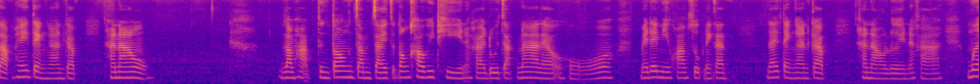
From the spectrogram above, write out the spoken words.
จับให้แต่งงานกับฮานาวลำหับจึงต้องจำใจจะต้องเข้าพิธีนะคะ ดูจากหน้าแล้วโอ้โห ไม่ได้มีความสุขในการได้แต่งงานกับ ฮานาวเลยนะคะ เมื่อ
